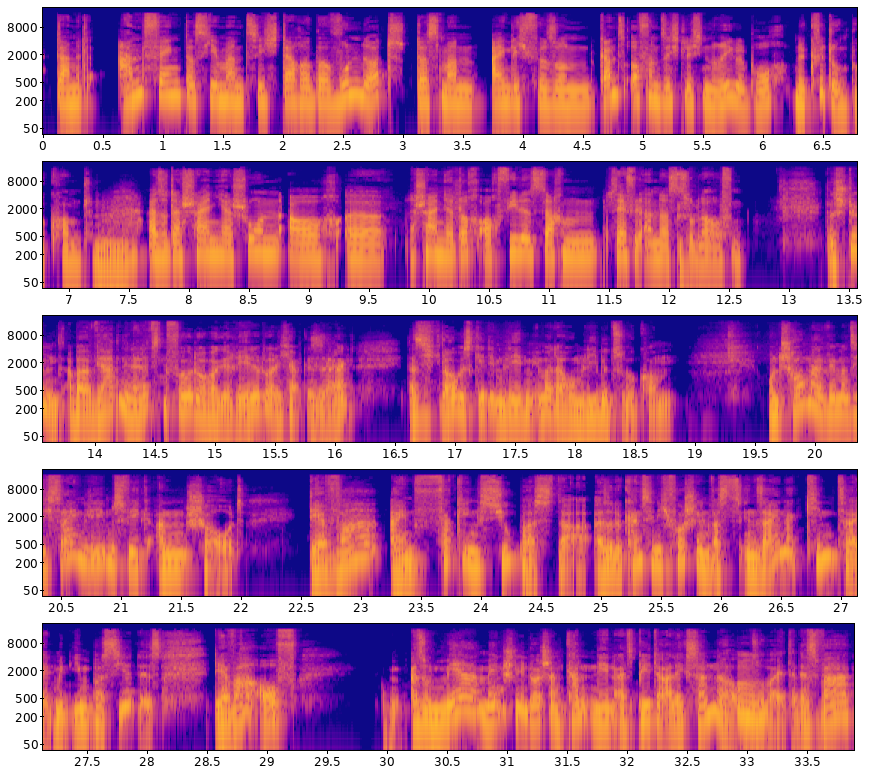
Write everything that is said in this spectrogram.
damit anfängt, dass jemand sich darüber wundert, dass man eigentlich für so einen ganz offensichtlichen Regelbruch eine Quittung bekommt. Mhm. Also da scheinen ja schon auch, äh, da scheinen ja doch auch viele Sachen sehr viel anders zu laufen. Das stimmt, aber wir hatten in der letzten Folge darüber geredet oder ich habe gesagt, dass ich glaube, es geht im Leben immer darum, Liebe zu bekommen. Und schau mal, wenn man sich seinen Lebensweg anschaut, der war ein fucking Superstar. Also du kannst dir nicht vorstellen, was in seiner Kindheit mit ihm passiert ist. Der war auf, also mehr Menschen in Deutschland kannten den als Peter Alexander und Mhm. so weiter. Das war,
